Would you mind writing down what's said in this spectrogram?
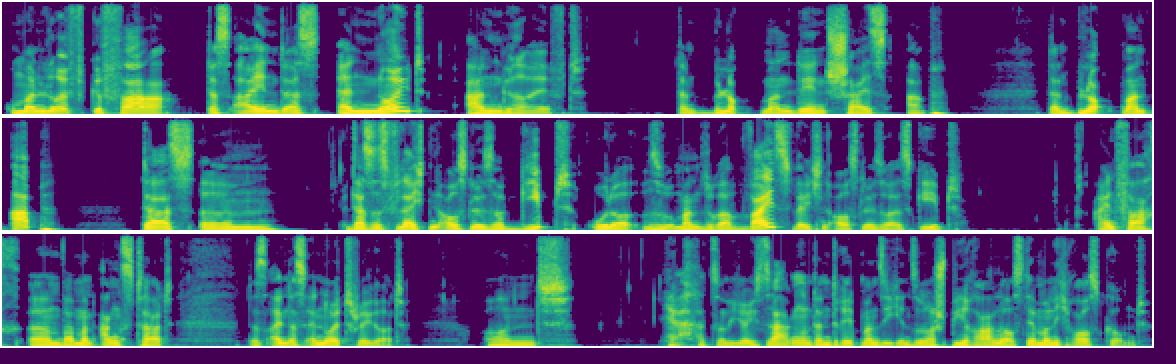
und man läuft Gefahr, dass einen das erneut angreift, dann blockt man den Scheiß ab. Dann blockt man ab, dass, ähm, dass es vielleicht einen Auslöser gibt oder so man sogar weiß, welchen Auslöser es gibt. Einfach, ähm, weil man Angst hat, dass einen das erneut triggert. Und ja, was soll ich euch sagen? Und dann dreht man sich in so einer Spirale, aus der man nicht rauskommt.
